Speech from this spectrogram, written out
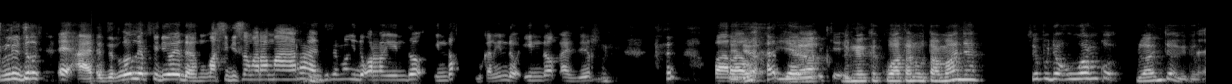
beli jeruk eh anjir lu lihat videonya dah masih bisa marah-marah anjir emang Indo orang Indo Indok bukan Indo Indok anjir parah Dia, banget ya, ya kayak- dengan kekuatan utamanya. Saya punya uang kok belanja gitu.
